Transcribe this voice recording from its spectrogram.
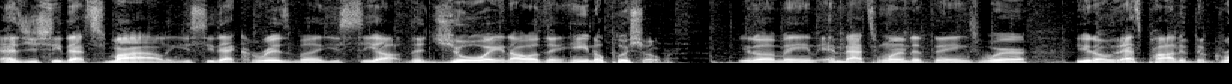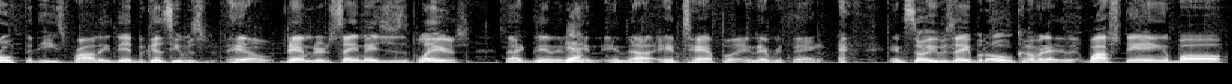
as you see that smile and you see that charisma and you see all the joy and all of that, he ain't no pushover. You know what I mean? And that's one of the things where you know that's probably the growth that he's probably did because he was hell damn near the same age as the players back then in Yeah. in, in, uh, in Tampa and everything, and so he was able to overcome it while staying in ball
